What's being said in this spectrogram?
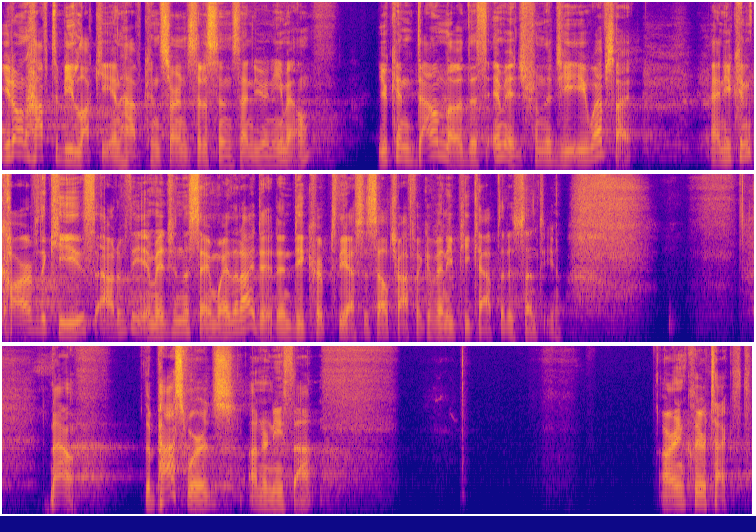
you don't have to be lucky and have concerned citizens send you an email. You can download this image from the GE website. And you can carve the keys out of the image in the same way that I did and decrypt the SSL traffic of any PCAP that is sent to you. Now, the passwords underneath that are in clear text.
